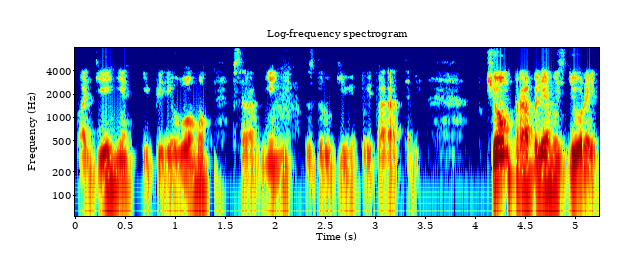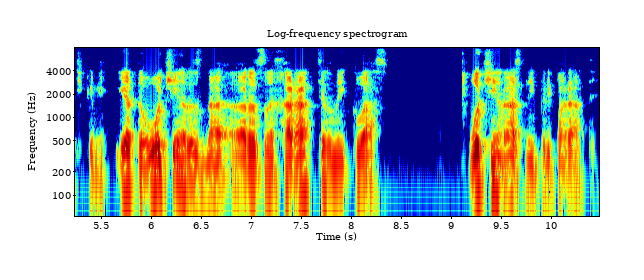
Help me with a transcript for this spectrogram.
падения и переломов в сравнении с другими препаратами. В чем проблема с диуретиками? Это очень разно, разнохарактерный класс. Очень разные препараты.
